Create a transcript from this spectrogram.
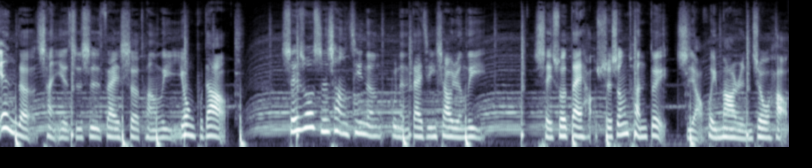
硬的产业知识在社团里用不到？谁说职场技能不能带进校园里？谁说带好学生团队只要会骂人就好？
